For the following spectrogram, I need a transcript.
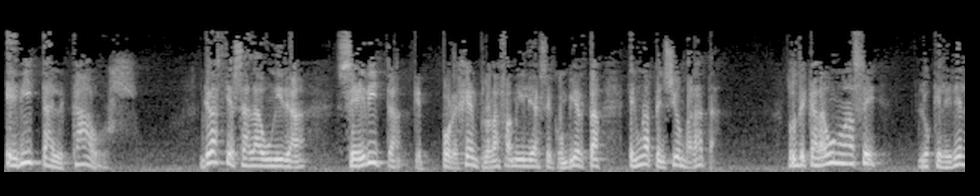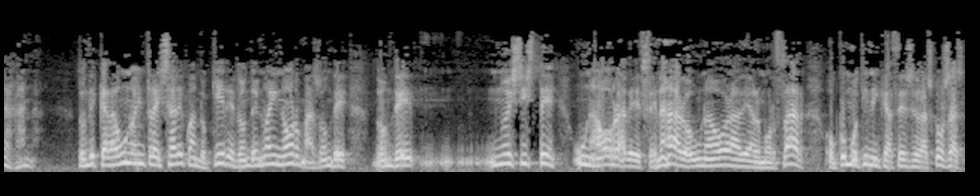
evita el caos. Gracias a la unidad se evita que, por ejemplo, la familia se convierta en una pensión barata, donde cada uno hace lo que le dé la gana donde cada uno entra y sale cuando quiere, donde no hay normas, donde, donde no existe una hora de cenar o una hora de almorzar, o cómo tienen que hacerse las cosas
